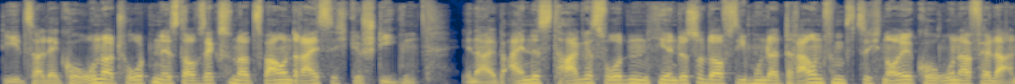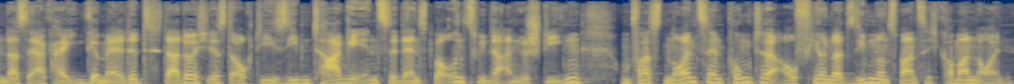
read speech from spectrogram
Die Zahl der Corona-Toten ist auf 632 gestiegen. Innerhalb eines Tages wurden hier in Düsseldorf 753 neue Corona-Fälle an das RKI gemeldet. Dadurch ist auch die 7-Tage-Inzidenz bei uns wieder angestiegen, um fast 19 Punkte auf 427,9.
